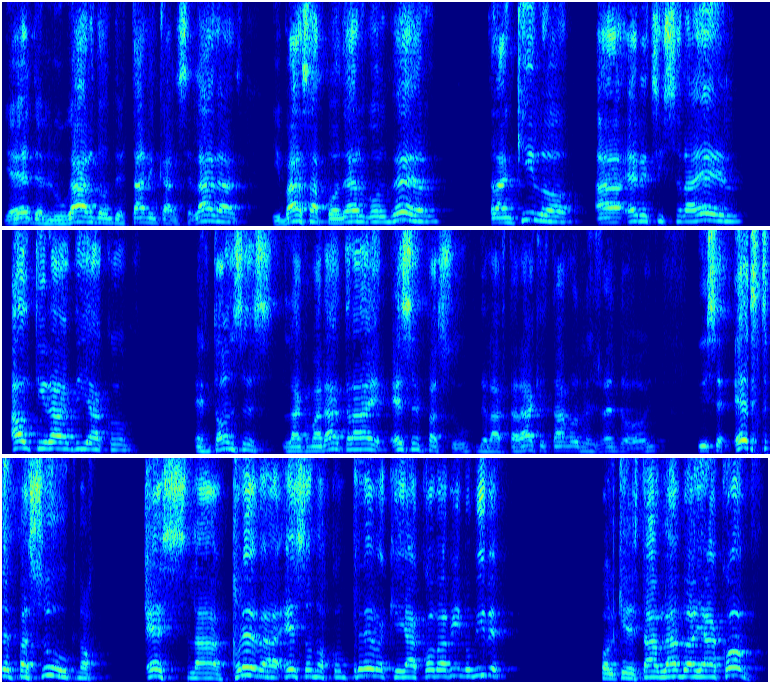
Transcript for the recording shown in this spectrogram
del lugar donde están encarceladas y vas a poder volver tranquilo a Eretz Israel al tirar de Jacob. Entonces, la Gemara trae ese pasuk de la Aftará que estamos leyendo hoy. Dice, ese pasuk no, es la prueba, eso nos comprueba que Jacob vino vive. Porque está hablando a Jacob.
